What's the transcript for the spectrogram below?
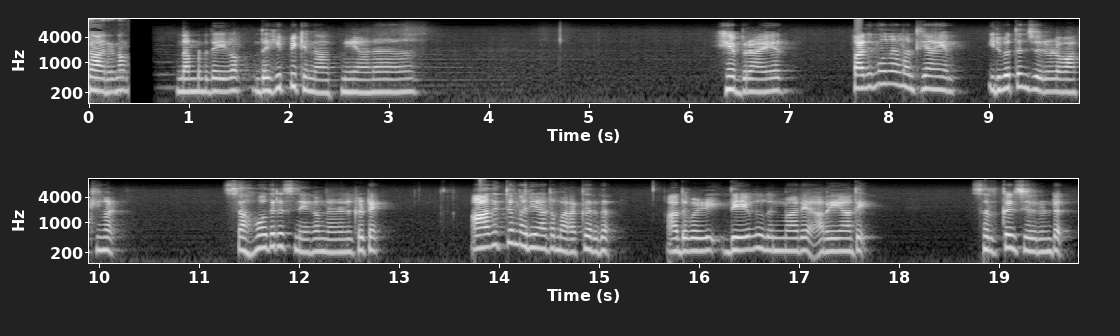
കാരണം നമ്മുടെ ദൈവം ദഹിപ്പിക്കുന്ന അഗ്നിയാണ് ഹെബ്രായർ പതിമൂന്നാം അധ്യായം ഇരുപത്തഞ്ച് വരെയുള്ള വാക്യങ്ങൾ. സഹോദര സ്നേഹം നിലനിൽക്കട്ടെ. ആദിത്യ മര്യാദ മറക്കരുത്. അതുവഴി ദേവദൂതന്മാരെ അറിയാതെ സൽക്കരിച്ചവരുണ്ട്.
